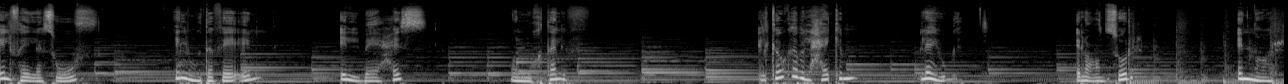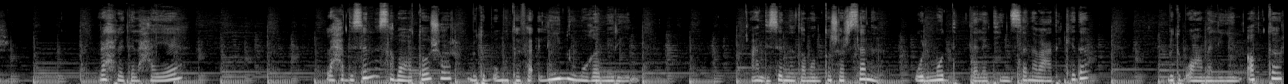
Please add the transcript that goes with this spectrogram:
الفيلسوف. المتفائل. الباحث. والمختلف. الكوكب الحاكم لا يوجد. العنصر النار. رحلة الحياة لحد سن 17 بتبقوا متفائلين ومغامرين. عند سن 18 سنة ولمدة 30 سنة بعد كده بتبقوا عمليين أكتر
